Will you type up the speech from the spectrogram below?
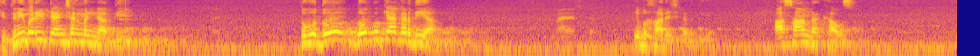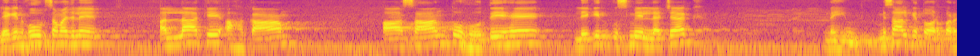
कितनी बड़ी टेंशन बन जाती है। तो वो दो दो को क्या कर दिया? कि खारिज कर दिया। आसान रखा उसने। लेकिन खूब समझ लें अल्लाह के अहकाम आसान तो होते हैं लेकिन उसमें लचक नहीं होती। मिसाल के तौर पर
